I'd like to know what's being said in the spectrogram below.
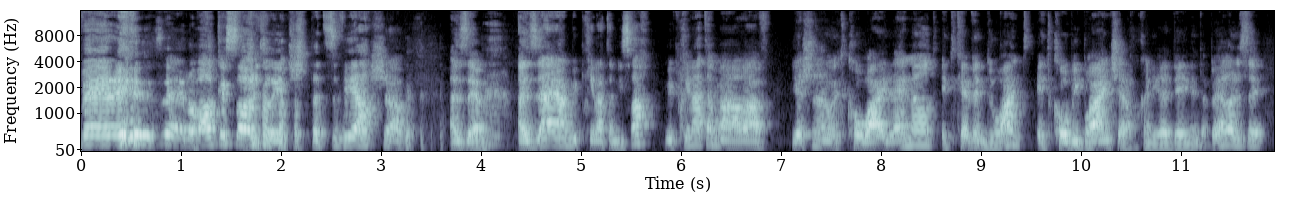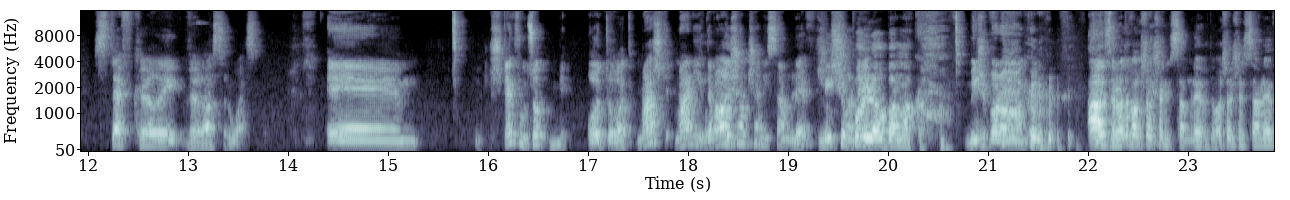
וזה, למרקס אולדריץ', תצביע עכשיו. אז זהו, אז זה היה מבחינת המזרח, מבחינת המערב, יש לנו את קוואי לנרד, את קווין דורנט, את קובי בריינט, שאנחנו כנראה די נדבר על זה, סטף קרי וראסל ווסט. שתי קבוצות מאוד טובות. מה, ש... מה אני, דבר ראשון שאני שם לב, מישהו ששונה- פה לא במקום. מישהו פה לא במקום. אה, זה לא דבר ראשון שאני שם לב, דבר ראשון שאני שם לב,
